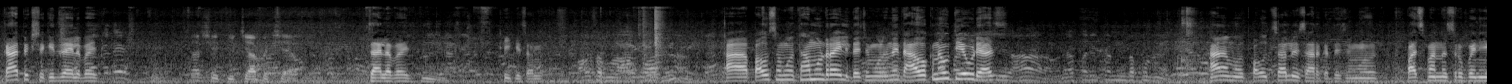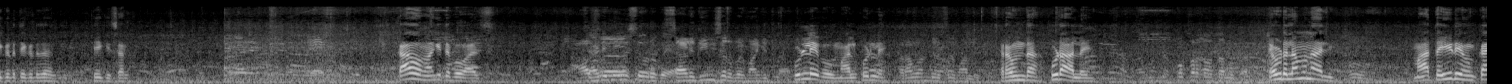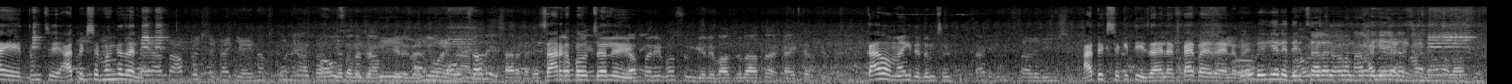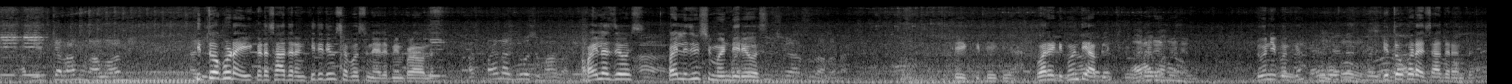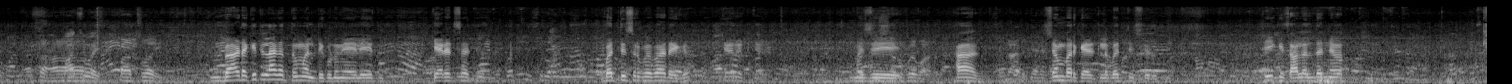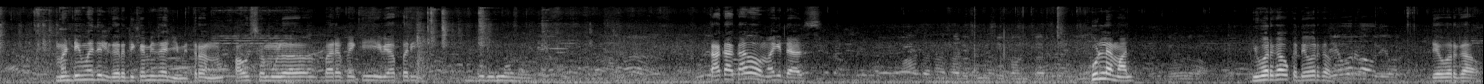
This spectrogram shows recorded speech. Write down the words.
काय अपेक्षा किती जायला पाहिजे? चारशे एकवीसची अपेक्षा आहे आपल्याला. जायला पाहिजे. ठीक आहे चालेल. हा पावसामुळे थांबून राहिली त्याच्यामुळे नाही तर आवक नव्हती एवढी आज. हा ना मग पाऊस चालू आहे सारखा त्याच्यामुळं पाच पन्नास रुपयाने इकडे तिकडे झालं. ठीक आहे चला काय हो मागितलं भाऊ आज? साडेतीनशे रुपये. साडेतीनशे रुपये मागितला. कुठले भाऊ माल कुठले? राऊंदा कुठं आलंय? कोपरगाव तालुका एवढं लांबून आली? हो. मग आता इडे येऊन काय आहे? तुमचे अपेक्षा भंग झाले. काय आता अपेक्षा काय की ना कोणी आता पावसानं जाम घेतलं केलेलं. की खाली पाऊस व्हायला. चालू आहे सारखा. सारखा पाऊस चालू आहे. व्यापारी बसून गेले बाजूला आता काय करतील काय भाऊ मागितलं तुमचं? साडेतीनशे अपेक्षा किती जायला काय पाहिजे जायला पाहिजे एवढे गेले तरी चालेल पण आता खाली यायला झालं काय नाही मला असं. आता इतक्या लांबून आलो आम्ही. किती कुठं आहे इकडे साधारण? किती दिवसापासून आहे पिंपळावलं? आज पहिला दिवस आहे माझा. पहिलाच दिवस? पहिल्या दिवशी मंडी रेवस दिवशी असं झालं ना. ठीक आहे ठीक आहे. व्हरायटी कोणती आपली? अरे महिन्याला. दोन्ही पण का? हो किती कुठं आहे साधारणतः. पाचवा आहे. पाचवा आहे भाडं किती लागत तुम्हाला तिकडून यायला? इथं कॅरेटसाठी? बत्तीस रुपये भाडं आहे का? कॅरेट कॅरेट म्हणजे रुपये भाडं. हा शंभर कॅरेटला बत्तीसशे रुपये. ठीक आहे चालेल धन्यवाद. मंडीमधील गर्दी कमी झाली मित्रांनो. पावसामुळं बऱ्यापैकी व्यापारी काका काय भाव मागितले आज? कुठला आहे माल? हिवरगाव का देवरगाव? देवरगाव देवर देवरगाव.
